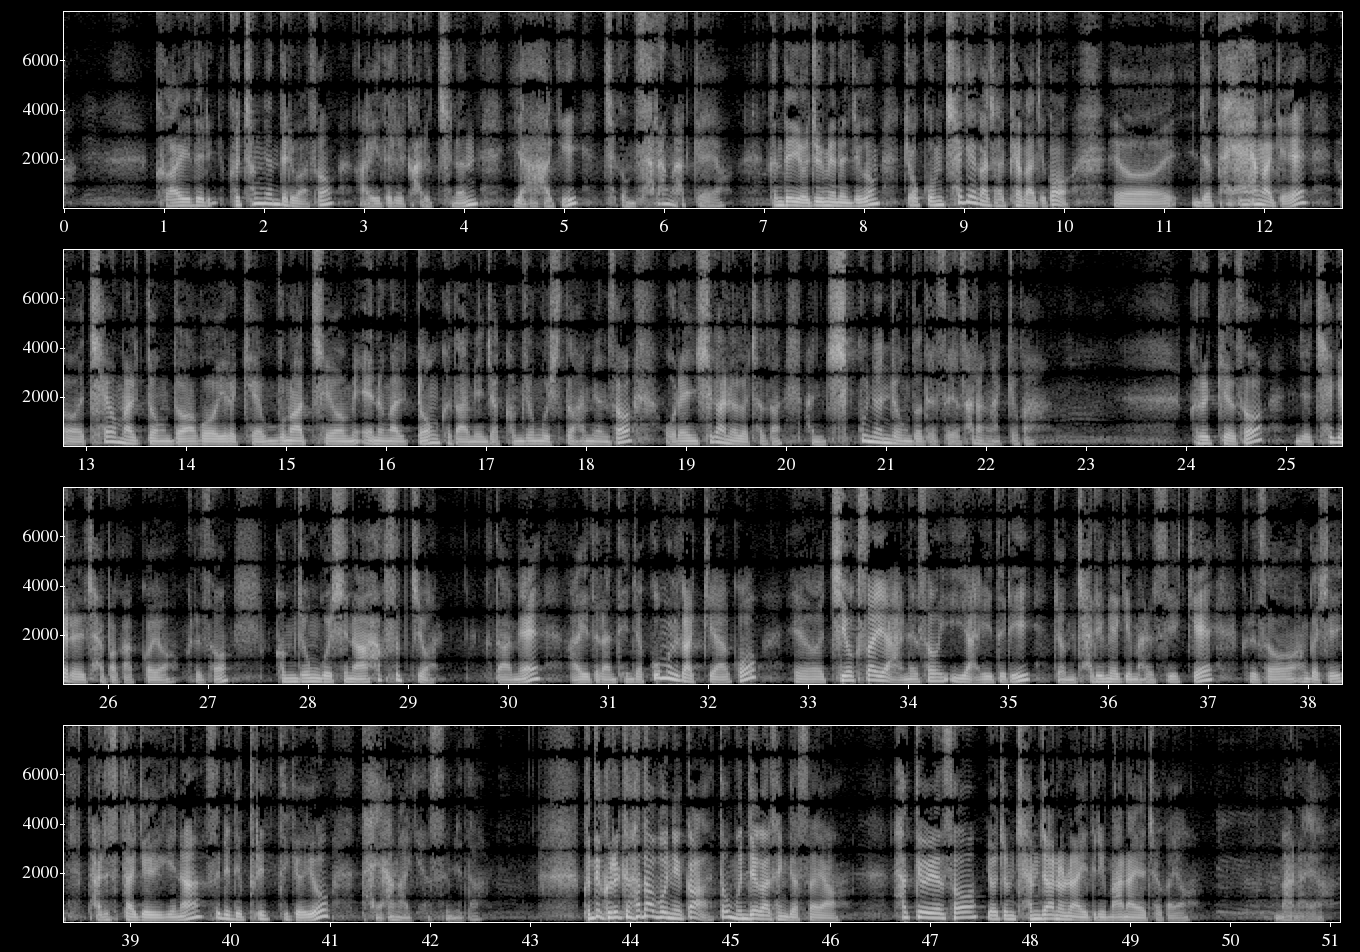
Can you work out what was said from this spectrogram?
그 아이들이 그 청년들이 와서 아이들을 가르치는 야학이 지금 사랑학교예요. 근데 요즘에는 지금 조금 체계가 잡혀가지고 어, 이제 다양하게 어, 체험 활동도 하고 이렇게 문화 체험, 예능 활동, 그 다음에 이제 검정고시도 하면서 오랜 시간을 거쳐서 한 19년 정도 됐어요 사랑학교가. 그렇게 해서 이제 체계를 잡아갔고요. 그래서 검정고시나 학습 지원, 그 다음에 아이들한테 이제 꿈을 갖게 하고 어, 지역사회 안에서 이 아이들이 좀 자리매김할 수 있게 그래서 한 것이 바리스타 교육이나 3D 프린트 교육 다양하게 했습니다. 근데 그렇게 하다 보니까 또 문제가 생겼어요. 학교에서 요즘 잠자는 아이들이 많아요, 적어요? 많아요.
